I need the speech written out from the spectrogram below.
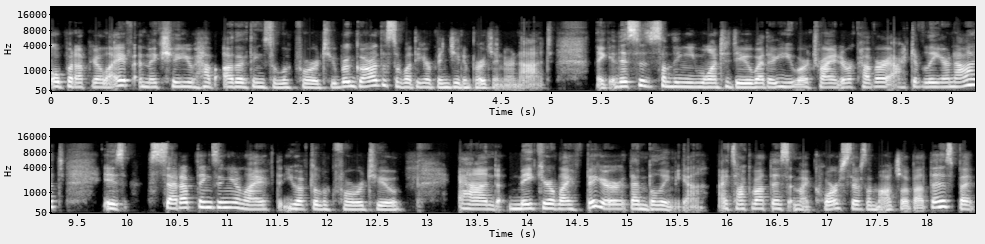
open up your life and make sure you have other things to look forward to, regardless of whether you're binging and purging or not. Like this is something you want to do, whether you are trying to recover actively or not, is set up things in your life that you have to look forward to and make your life bigger than bulimia. I talk about this in my course. There's a module about this, but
